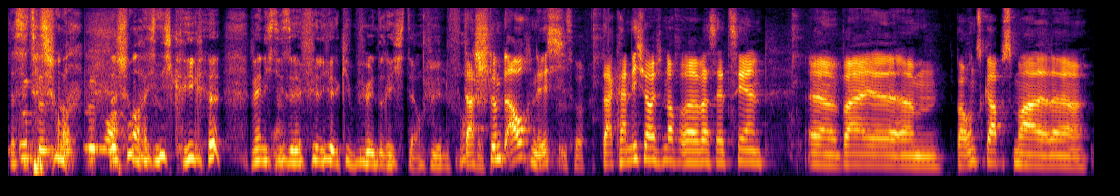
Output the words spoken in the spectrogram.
das, ist das, schon mal, das schon mal, was ich nicht kriege, wenn ich ja. diese Affiliate-Gebühren richte, auf jeden Fall. Das stimmt auch nicht. Da kann ich euch noch äh, was erzählen, äh, weil ähm, bei uns gab es mal äh,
